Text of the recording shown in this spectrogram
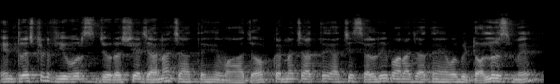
इंटरेस्टेड व्यूवर्स जो रशिया जाना चाहते हैं, वहाँ जॉब करना चाहते हैं, अच्छी सैलरी पाना चाहते हैं वो भी डॉलर्स में,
